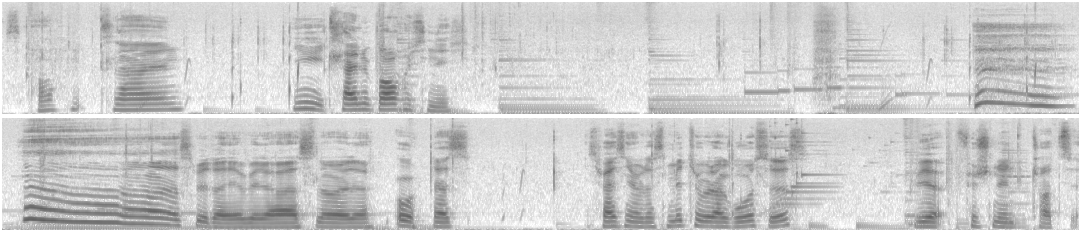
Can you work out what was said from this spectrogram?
Ist auch klein. Nee, kleine brauche ich nicht. Das wird da ja wieder was, Leute. Oh, das... Ich weiß nicht, ob das Mitte oder groß ist. Wir fischen den trotzdem.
